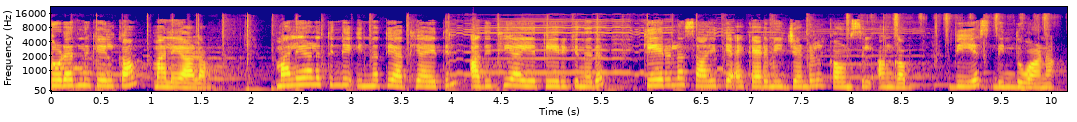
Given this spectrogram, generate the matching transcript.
തുടർന്ന് കേൾക്കാം മലയാളം. മലയാളത്തിന്റെ ഇന്നത്തെ അധ്യായത്തിൽ അതിഥിയായി എത്തിയിരിക്കുന്നത് കേരള സാഹിത്യ അക്കാദമി ജനറൽ കൗൺസിൽ അംഗം വി എസ് ബിന്ദുവാണ്.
